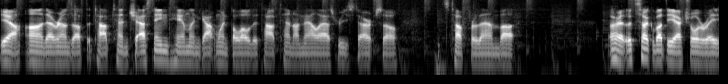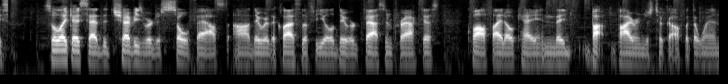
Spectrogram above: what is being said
yeah, uh, that rounds off the top ten. Chastain Hamlin got went below the top ten on that last restart, so it's tough for them. But all right, let's talk about the actual race. So, like I said, the Chevys were just so fast. Uh, they were the class of the field. They were fast in practice, qualified okay, and they By- Byron just took off with the win.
